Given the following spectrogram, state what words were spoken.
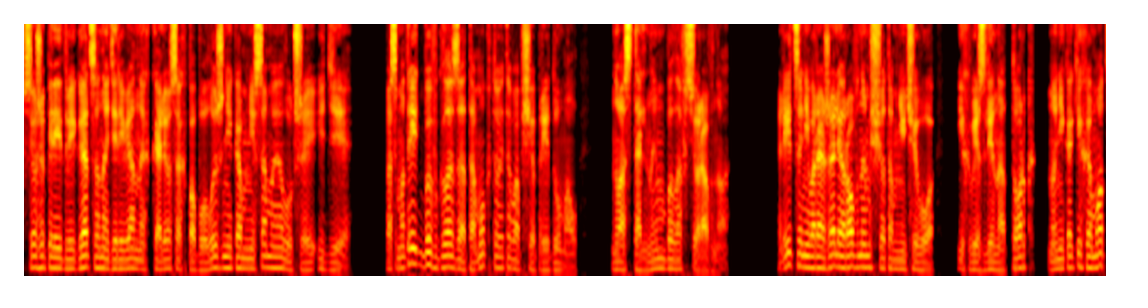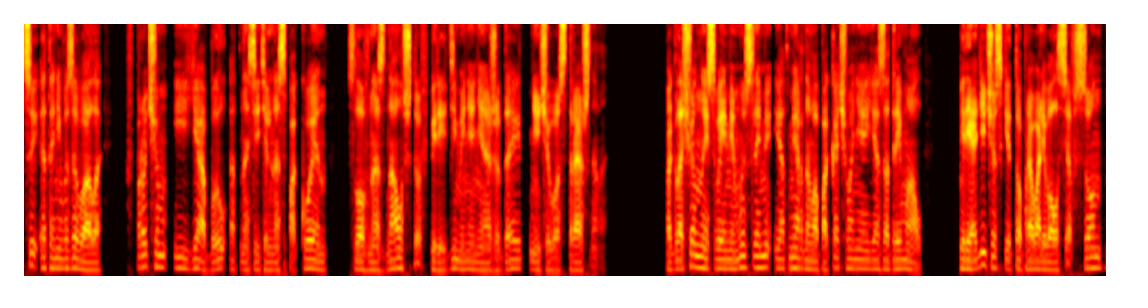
Все же передвигаться на деревянных колесах по булыжникам не самая лучшая идея. Посмотреть бы в глаза тому, кто это вообще придумал. Но остальным было все равно. Лица не выражали ровным счетом ничего — их везли на торг, но никаких эмоций это не вызывало. Впрочем, и я был относительно спокоен, словно знал, что впереди меня не ожидает ничего страшного. Поглощенный своими мыслями и отмерного покачивания я задремал. Периодически то проваливался в сон,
